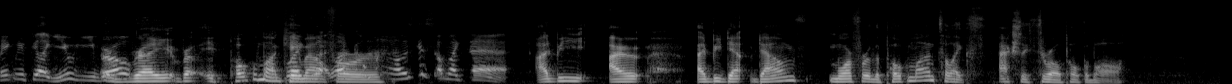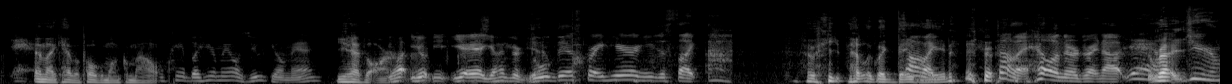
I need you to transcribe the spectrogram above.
make me feel like Yugi, bro. Right, bro. If Pokemon came Like, out like, for, on, let's get something like that. I'd be I, I'd be da- down more for the Pokemon to like th- actually throw a Pokeball Yeah. and like have a Pokemon come out. Okay, but hear me out, Yu-Gi-Oh, man. You'd have the arm. You, ha- you, you- yeah, yeah, you have your Yeah. Duel Disk right here, and you just like ah, that look like Sound like- Beyblade. sound like hella nerds right now. Yeah, right, yeah.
